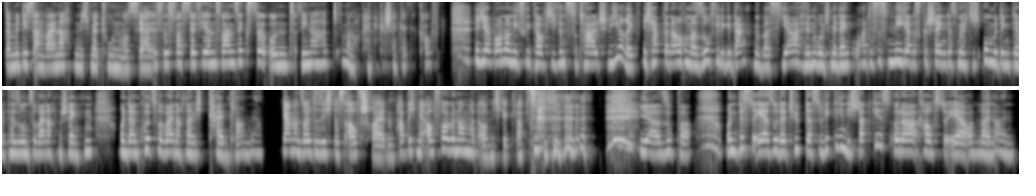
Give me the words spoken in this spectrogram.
damit ich es an Weihnachten nicht mehr tun muss. Ja, es ist fast der 24. und Sina hat immer noch keine Geschenke gekauft. Ich habe auch noch nichts gekauft. Ich finde es total schwierig. Ich habe dann auch immer so viele Gedanken übers Jahr hin, wo ich mir denke, oh, das ist mega das Geschenk, das möchte ich unbedingt der Person zu Weihnachten schenken. Und dann kurz vor Weihnachten habe ich keinen Plan mehr. Ja, man sollte sich das aufschreiben. Habe ich mir auch vorgenommen, hat auch nicht geklappt. ja, super. Und bist du eher so der Typ, dass du wirklich in die Stadt gehst oder kaufst du eher online ein?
